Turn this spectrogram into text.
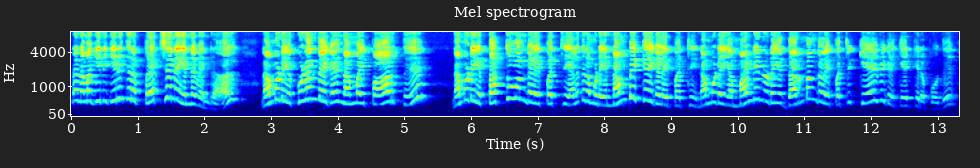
நான் நமக்கு இன்னைக்கு இருக்கிற பிரச்சனை என்னவென்றால் நம்முடைய குழந்தைகள் நம்மை பார்த்து நம்முடைய தத்துவங்களை பற்றி அல்லது நம்முடைய நம்பிக்கைகளை பற்றி நம்முடைய மண்ணினுடைய தர்மங்களை பற்றி கேள்விகள் கேட்கிற போது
